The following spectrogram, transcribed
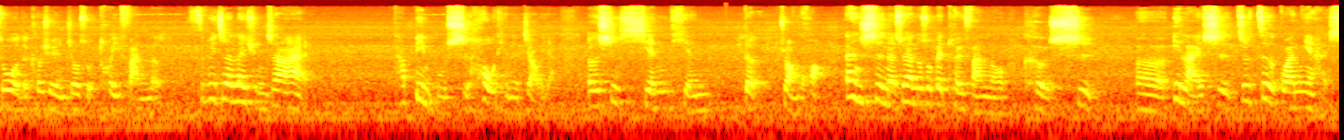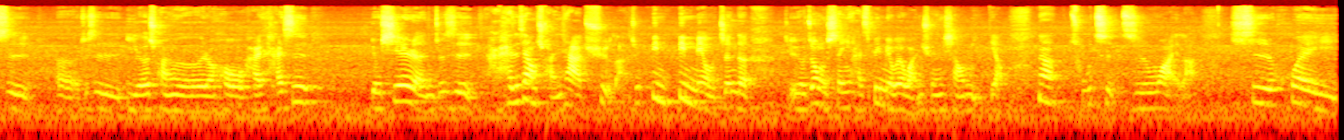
所有的科学研究所推翻了。自闭症类群障碍，它并不是后天的教养，而是先天的状况。但是呢，虽然都说被推翻了，可是呃，一来是就这个观念还是呃，就是以讹传讹，然后还还是。有些人就是还是这样传下去了，就并并没有真的有这种声音，还是并没有被完全消灭掉。那除此之外啦，是会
